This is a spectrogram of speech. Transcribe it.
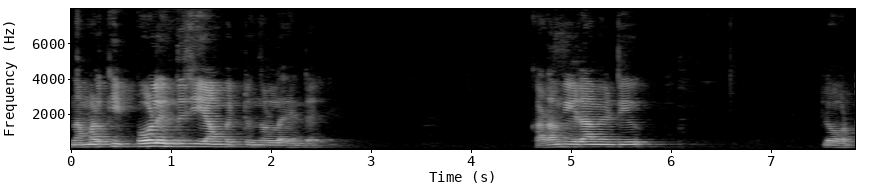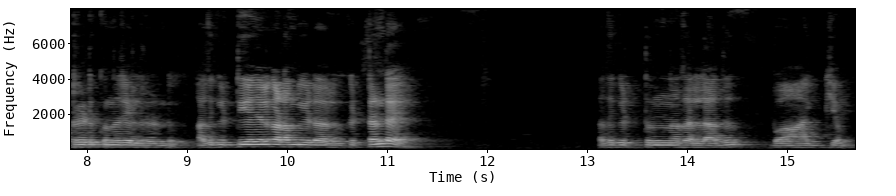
നമ്മൾക്ക് ഇപ്പോൾ എന്ത് ചെയ്യാൻ പറ്റും എന്നുള്ളതിന്റെ കടം വീടാൻ വേണ്ടി ലോട്ടറി എടുക്കുന്ന ചിലരുണ്ട്. അത് കിട്ടി കഴിഞ്ഞാൽ കടം വീടാലോ? കിട്ടണ്ടേ? അത് കിട്ടുന്നതല്ല അത് ഭാഗ്യം.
